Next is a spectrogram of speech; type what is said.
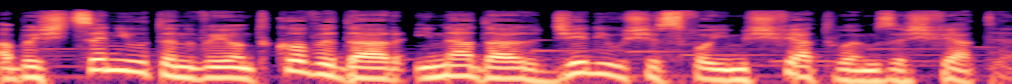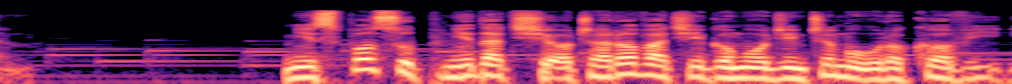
abyś cenił ten wyjątkowy dar i nadal dzielił się swoim światłem ze światem. Nie sposób nie dać się oczarować jego młodzieńczemu urokowi,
